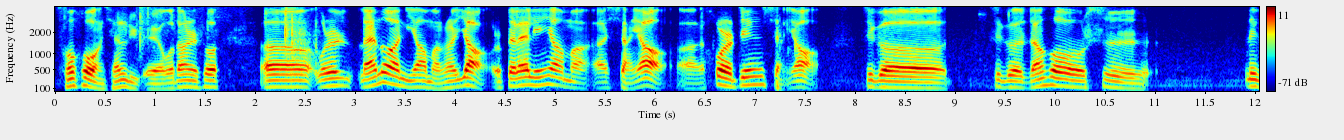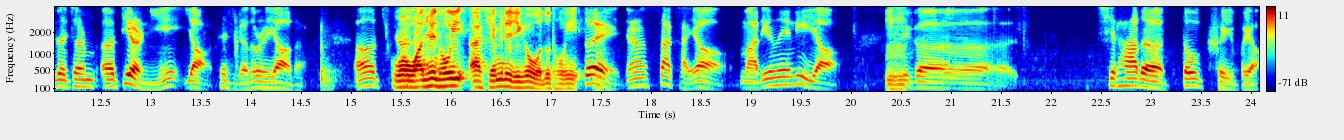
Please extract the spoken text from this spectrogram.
从后往前捋，我当时说，呃，我说莱诺你要吗？他说要，我说贝莱林要吗？呃，想要，呃，霍尔丁想要，这个这个，然后是那个叫什么？呃，蒂尔尼要，这几个都是要的，然后我完全同意，哎，前面这几个我都同意。对，加上萨卡要，马丁内利要，这嗯，个其他的都可以不要，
